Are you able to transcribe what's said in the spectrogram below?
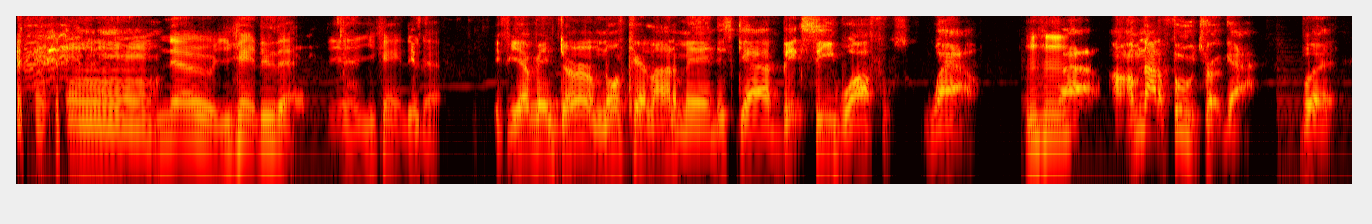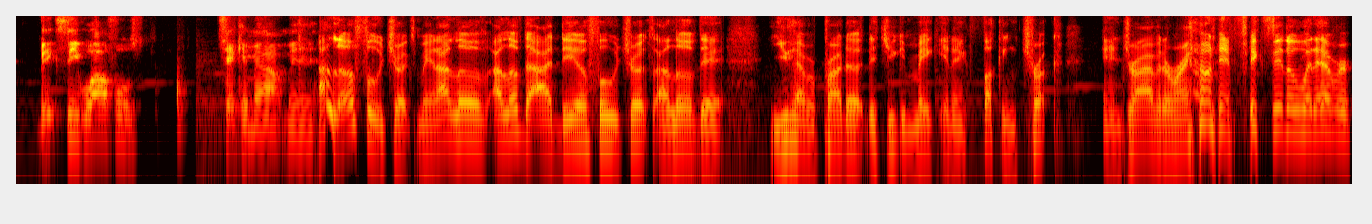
Mm. no, you can't do that. Yeah, you can't do that. if you're ever in Durham, North Carolina, man, this guy Big C Waffles. Wow. Mhm. Wow. I- I'm not a food truck guy, but Big C Waffles, check him out, man. I love food trucks, man. I love I love the idea of food trucks. I love that you have a product that you can make in a fucking truck and drive it around and fix it or whatever.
